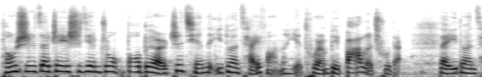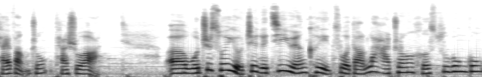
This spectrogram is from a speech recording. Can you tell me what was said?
同时，在这一事件中，包贝尔之前的一段采访呢，也突然被扒了出来。在一段采访中，他说啊，呃，我之所以有这个机缘可以做到辣庄和苏公公，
